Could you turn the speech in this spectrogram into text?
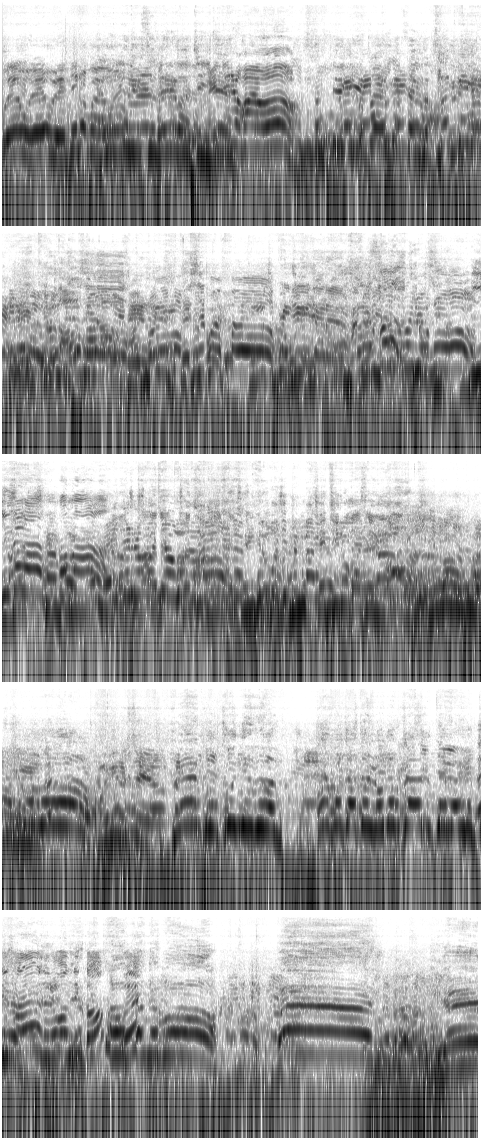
왜왜 왜 내려가요? 여기서 내려가지. 왜 내려가요? 집행 중이잖아요. 밀리잖아, 잠깐만. 제 뒤로 가세요. 왜 국군님은 해고자들 노동자한테만 이렇게 왜 사람을 들어갑니까? 왜? 네,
